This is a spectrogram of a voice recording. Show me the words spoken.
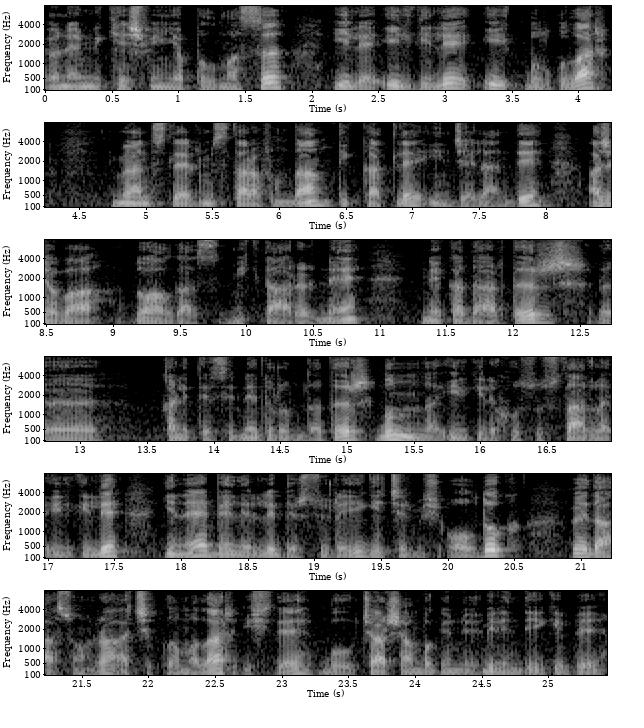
önemli keşfin yapılması ile ilgili ilk bulgular mühendislerimiz tarafından dikkatle incelendi. Acaba doğalgaz miktarı ne? Ne kadardır? E, kalitesi ne durumdadır? Bununla ilgili hususlarla ilgili yine belirli bir süreyi geçirmiş olduk ve daha sonra açıklamalar işte bu çarşamba günü bilindiği gibi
